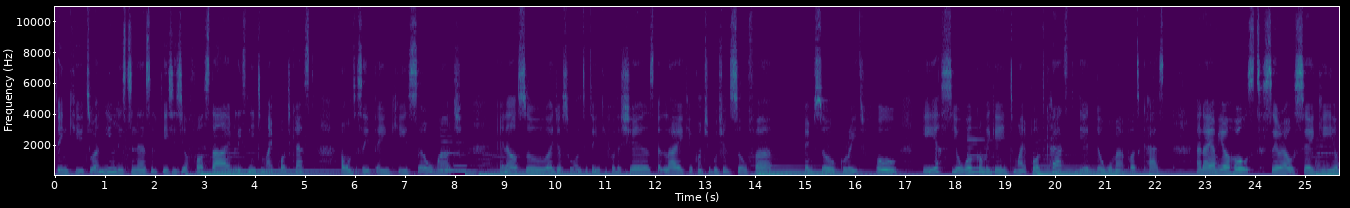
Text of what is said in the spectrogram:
Thank you to our new listeners. If this is your first time listening to my podcast, I want to say thank you so much. And also, I just want to thank you for the shares, the like, your contribution so far. I'm so grateful. Yes, you're welcome again to my podcast, the The Woman Podcast. And I am your host, Sarah Oseki, your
